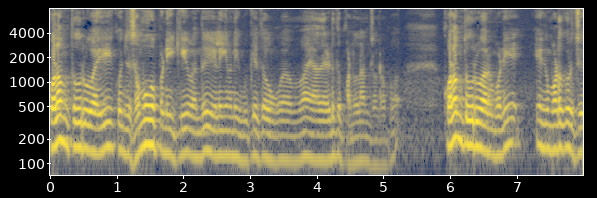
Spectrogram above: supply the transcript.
குளம் தூர்வாகி கொஞ்சம் சமூக பணிக்கு வந்து இளைஞனுடைய முக்கியத்துவமாக அதை எடுத்து பண்ணலான்னு சொல்கிறப்போ குளம் தூர்வாரும் பணி எங்கள் மொடக்குறிச்சி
